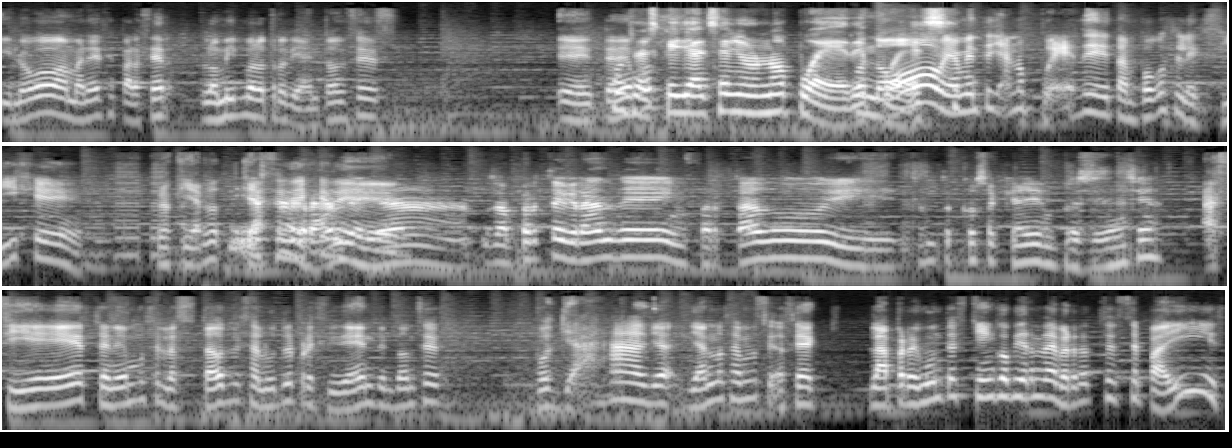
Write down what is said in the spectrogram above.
y luego amanece para hacer lo mismo el otro día. Entonces, eh, Pues tenemos... es que ya el señor no puede, Pues no, pues. obviamente ya no puede, tampoco se le exige. Pero que ya, no, ya, Ya se deje grande, de. ya. O sea, aparte grande, infartado y tanta cosa que hay en presidencia. Así es, tenemos los estados de salud del presidente, entonces, pues ya, ya, ya no sabemos. O sea, la pregunta es quién gobierna de verdad este país.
